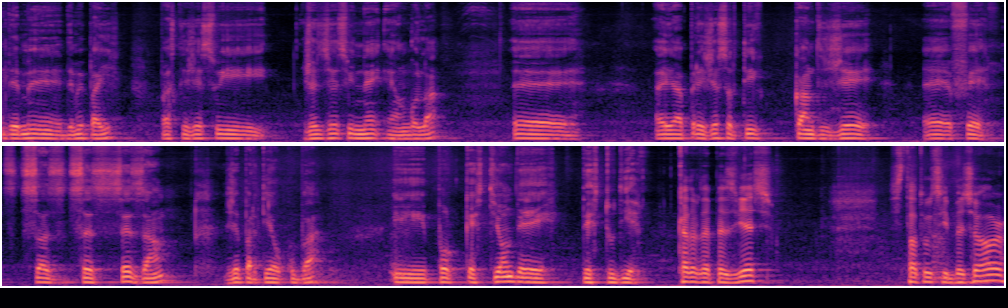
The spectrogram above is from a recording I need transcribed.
de mes, de mes pays parce que je suis, je, je suis né en Angola. Euh, et après, j'ai sorti quand j'ai euh, fait 16, 16, ans. J'ai parti au Cuba et pour question de, d'étudier. Cadre de PSVS, status bachelor,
